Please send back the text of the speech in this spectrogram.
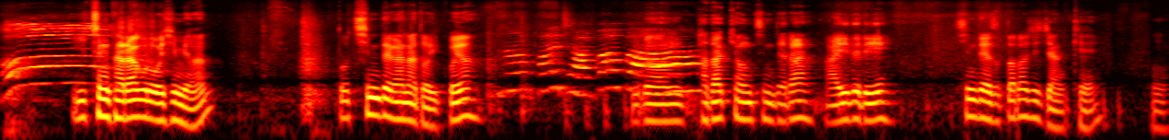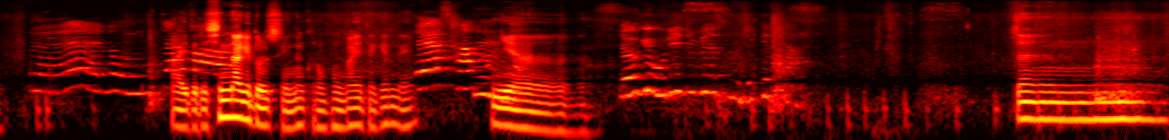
어, 2층 다락으로 오시면 또 침대가 하나 더 있고요. 나발 잡아봐. 이건 바닥형 침대라 아이들이 침대에서 떨어지지 않게 응, 아이들이 신나게 놀 수 있는 그런 공간이 되겠네요. 이야, 여기 우리 집이었으면 좋겠다. 짠.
